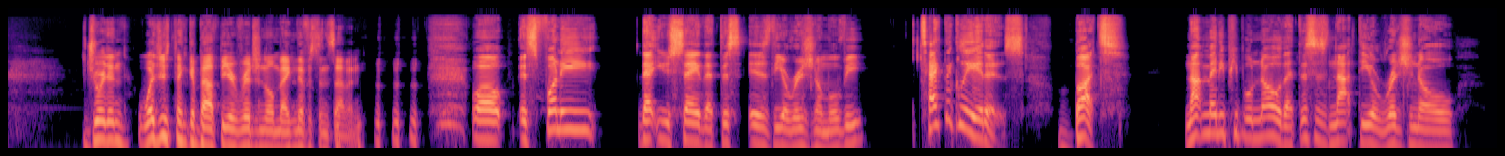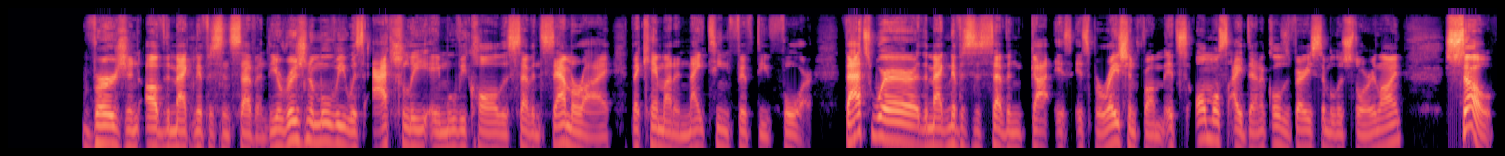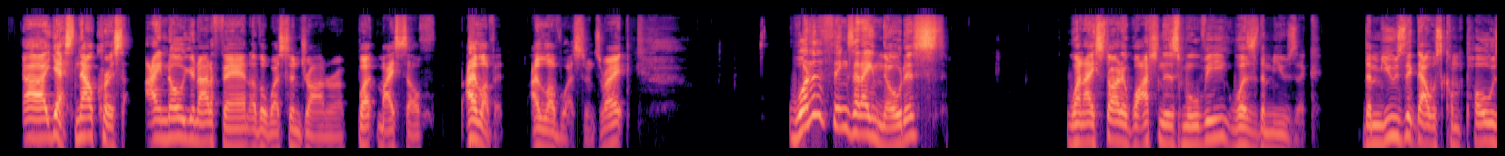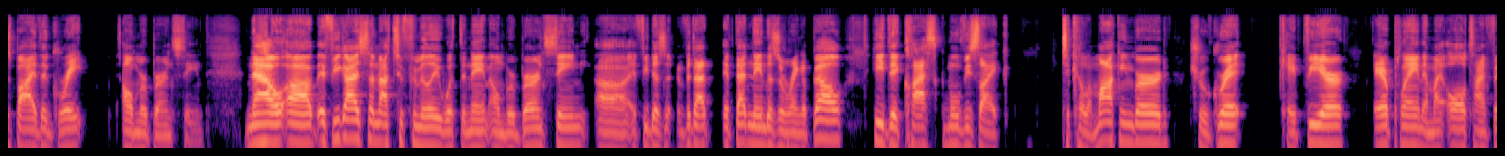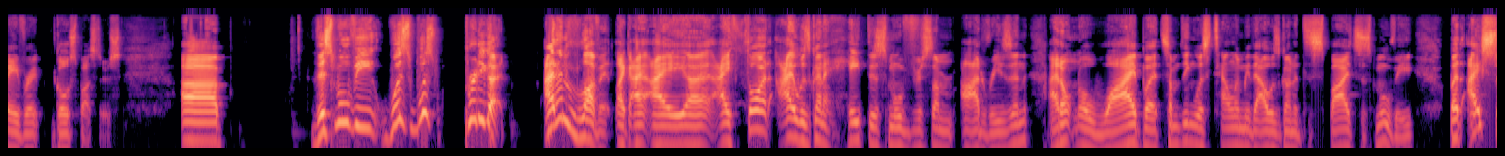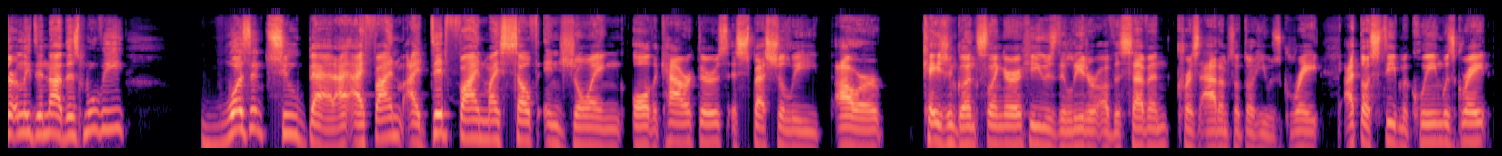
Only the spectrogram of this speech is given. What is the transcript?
Jordan, what do you think about the original Magnificent Seven? well, it's funny that you say that this is the original movie. Technically, it is, but not many people know that this is not the original version of the Magnificent Seven. The original movie was actually a movie called The Seven Samurai that came out in 1954. That's where the Magnificent Seven got its inspiration from. It's almost identical, it's very similar storyline. So, uh, yes, now, Kris, I know you're not a fan of the Western genre, but myself, I love it. I love Westerns, right? One of the things that I noticed when I started watching this movie was the music the music that was composed by the great Elmer Bernstein. Now, uh, if you guys are not too familiar with the name Elmer Bernstein, uh, if he doesn't, if that if that name doesn't ring a bell, he did classic movies like To Kill a Mockingbird, True Grit, Cape Fear, Airplane, and my all-time favorite, Ghostbusters. Uh, this movie was was pretty good. I didn't love it. Like I I uh, I thought I was gonna hate this movie for some odd reason. I don't know why, but something was telling me that I was gonna despise this movie. But I certainly did not. This movie wasn't too bad. I, I find I did find myself enjoying all the characters, especially our Cajun gunslinger. He was the leader of the seven. Chris Adams, I thought he was great. I thought Steve McQueen was great.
